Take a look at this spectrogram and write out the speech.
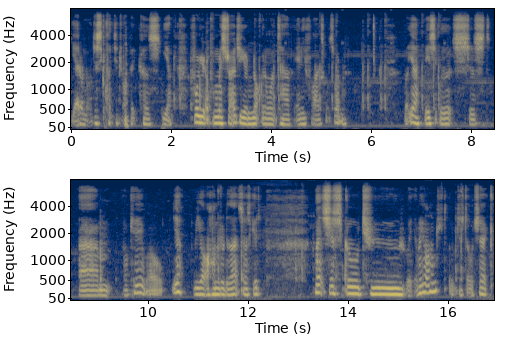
Yeah, I don't know. Just click to drop it, because yeah, for your for my strategy, you're not gonna want to have any flags whatsoever. But yeah, basically, let's just um. Okay, well, yeah, we got a hundred of that, so that's good. Let's just go to wait, have I got 100? Let me just double check.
